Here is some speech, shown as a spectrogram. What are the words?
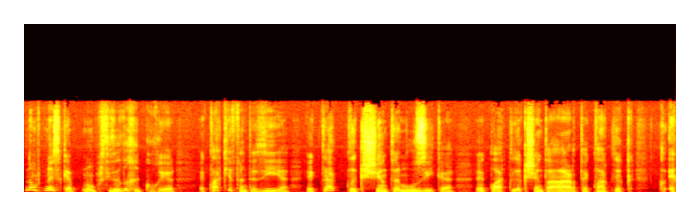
Não, nem sequer não precisa de recorrer. É claro que a fantasia, é claro que lhe acrescenta a música, é claro que lhe acrescenta a arte, é claro que lhe, é,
